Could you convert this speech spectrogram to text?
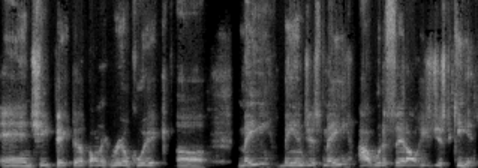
and she picked up on it real quick. Uh, me, being just me, I would have said, "Oh, he's just a kid."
